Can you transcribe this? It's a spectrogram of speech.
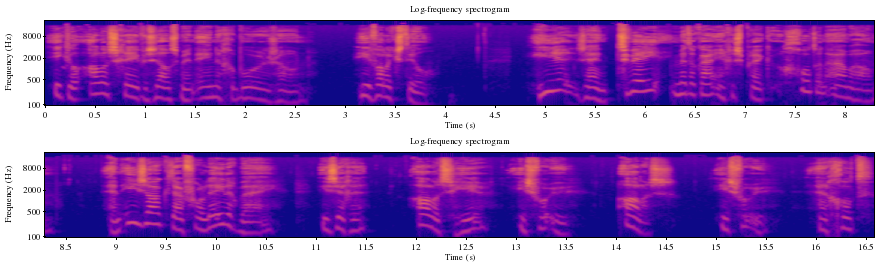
Ik wil alles geven, zelfs mijn enige geboren zoon. Hier val ik stil. Hier zijn twee met elkaar in gesprek, God en Abraham. En Isaac daar volledig bij. Die zeggen: Alles, Heer, is voor u. Alles is voor u. En God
